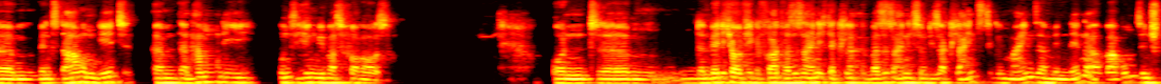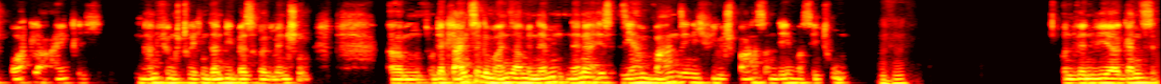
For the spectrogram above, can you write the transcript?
ähm, wenn es darum geht, ähm, dann haben die uns irgendwie was voraus. Und ähm, dann werde ich häufig gefragt, was ist eigentlich der, was ist eigentlich so dieser kleinste gemeinsame Nenner? Warum sind Sportler eigentlich in Anführungsstrichen dann die besseren Menschen? Ähm, und der kleinste gemeinsame Nenner ist, sie haben wahnsinnig viel Spaß an dem, was sie tun. Mhm. Und wenn wir ganz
